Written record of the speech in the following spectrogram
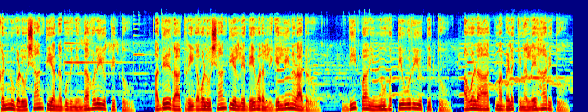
ಕಣ್ಣುಗಳು ಶಾಂತಿಯ ನಗುವಿನಿಂದ ಹೊಳೆಯುತ್ತಿತ್ತು. ಅದೇ ರಾತ್ರಿ ಅವಳು ಶಾಂತಿಯಲ್ಲೇ ದೇವರಲ್ಲಿಗೆ ಲೀನಳಾದಳು. ದೀಪ ಇನ್ನೂ ಹೊತ್ತಿ ಉರಿಯುತ್ತಿತ್ತು. ಅವಳ ಆತ್ಮ ಬೆಳಕಿನಲ್ಲೇ ಹಾರಿತು.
